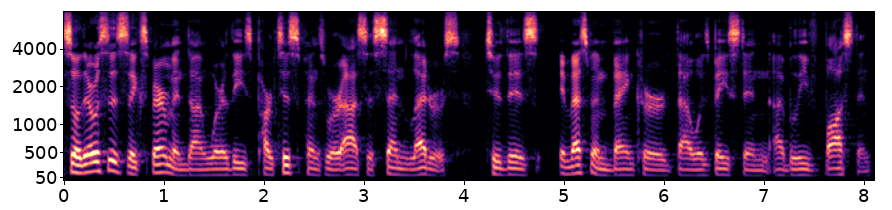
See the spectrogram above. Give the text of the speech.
So there was this experiment done where these participants were asked to send letters to this investment banker that was based in, I believe, Boston.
